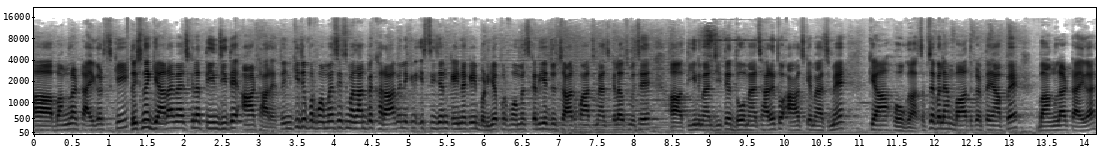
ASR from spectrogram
बांग्ला टाइगर्स की। तो इसने 11 मैच खेला तीन जीते, आठ हारे। तो इनकी जो परफॉर्मेंस इस मैदान पे खराब है, लेकिन इस सीज़न कहीं ना कहीं बढ़िया परफॉर्मेंस करी है। जो चार पाँच मैच खेला उसमें से तीन मैच जीते, दो मैच हारे। तो आज के मैच में क्या होगा? सबसे पहले हम बात करते हैं यहाँ पे बांग्ला टाइगर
